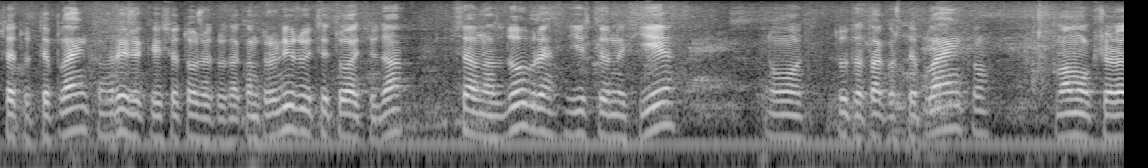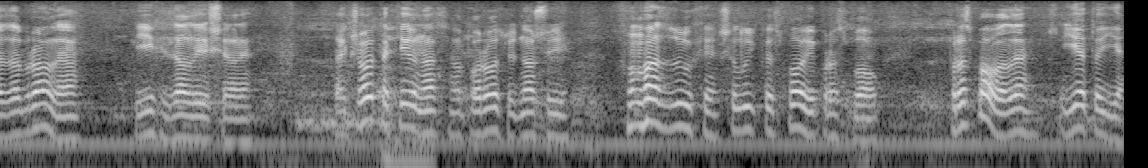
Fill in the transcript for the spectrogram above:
все тут тепленько. Рижики все теж тут контролюють ситуацію. Да? Все у нас добре, їсти в них є. От. Тут також тепленько. Мамок вчора забрали, їх залишили. Так що такий у нас опорос від нашої мазухи. Шелудько спав і проспав. Проспав, але є то є.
